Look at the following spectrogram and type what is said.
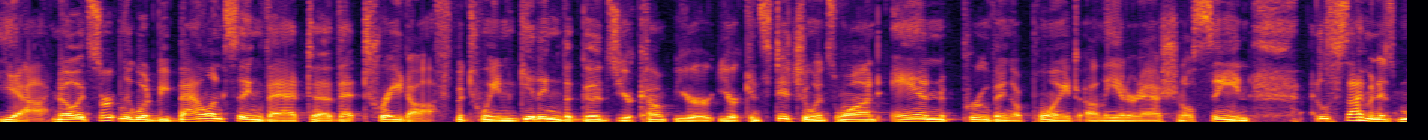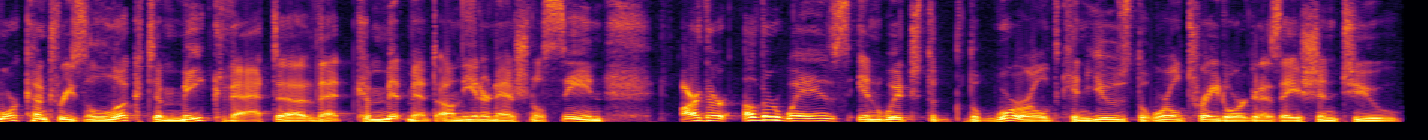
Yeah, no, it certainly would be balancing that uh, that trade off between getting the goods your com- your your constituents want and proving a point on the international scene. Simon, as more countries look to make that uh, that commitment on the international scene, are there other ways in which the the world can use the World Trade Organization to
